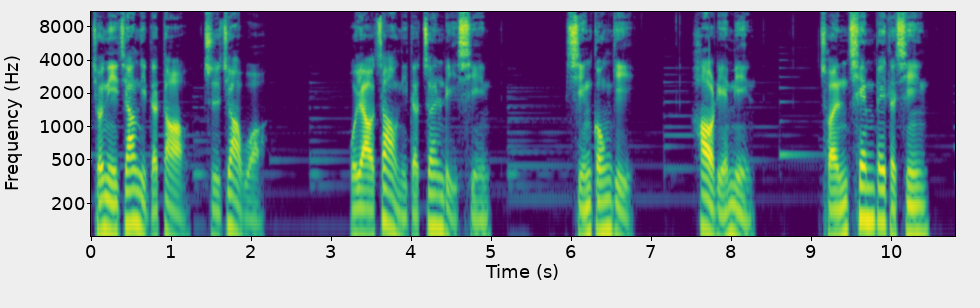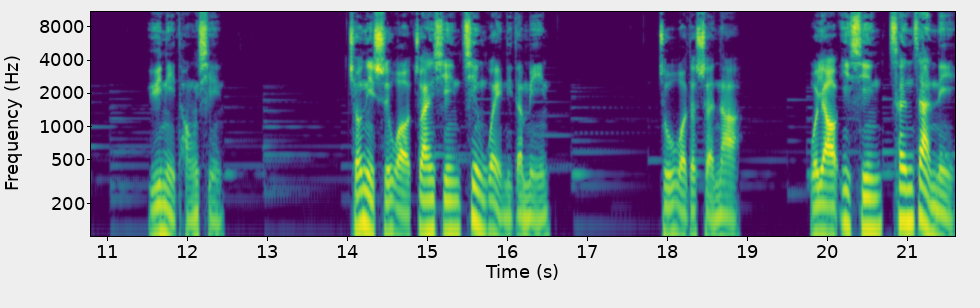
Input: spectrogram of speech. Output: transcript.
求你将你的道指教我。我要照你的真理行，行公义，好怜悯，存谦卑的心，与你同行。求你使我专心敬畏你的名，主我的神啊，我要一心称赞你，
